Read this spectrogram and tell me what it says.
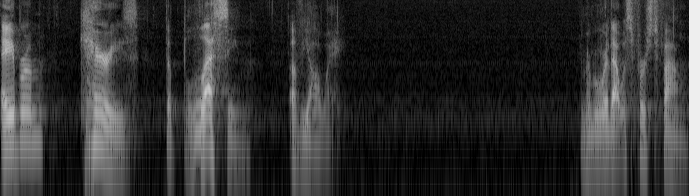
Abram carries the blessing of Yahweh. Remember where that was first found?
